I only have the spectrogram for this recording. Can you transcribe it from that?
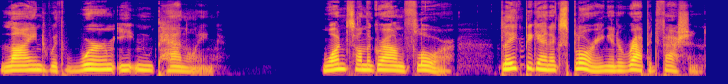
lined with worm eaten paneling. Once on the ground floor, Blake began exploring in a rapid fashion.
